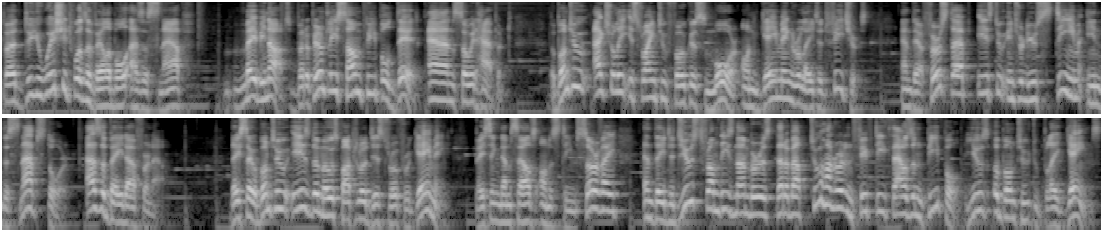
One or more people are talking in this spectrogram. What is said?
but do you wish it was available as a snap? Maybe not, but apparently some people did, and so it happened. Ubuntu actually is trying to focus more on gaming related features, and their first step is to introduce Steam in the Snap Store, as a beta for now. They say Ubuntu is the most popular distro for gaming, basing themselves on a Steam survey, and they deduced from these numbers that about 250,000 people use Ubuntu to play games.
